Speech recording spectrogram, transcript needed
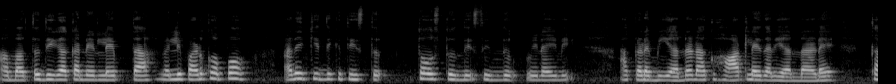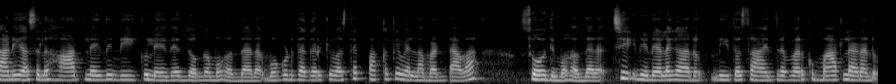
ఆ మత్తు దిగాక నేను లేపుతా. వెళ్ళి పడుకోపో అని కిందికి తీస్తూ తోస్తుంది సింధు వినయ్ని. అక్కడ మీ అన్న నాకు హార్ట్ లేదని అన్నాడే. కానీ అసలు హార్ట్ లేని నీకు లేదే దొంగ మొహందాన. మొగుడు దగ్గరికి వస్తే పక్కకి వెళ్ళమంటావా? సోది మొహందన చి నేను ఎలగాను నీతో సాయంత్రం వరకు మాట్లాడను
